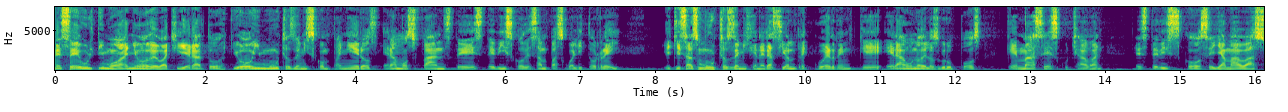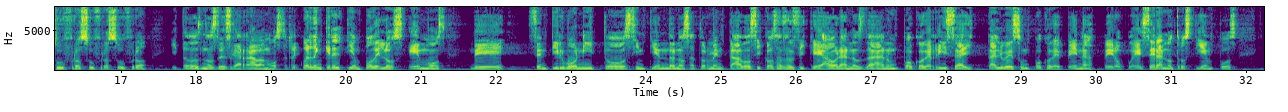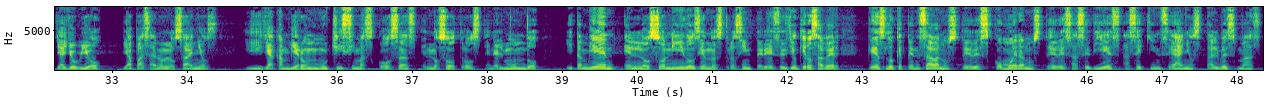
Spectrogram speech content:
En ese último año de bachillerato, yo y muchos de mis compañeros éramos fans de este disco de San Pascualito Rey, y quizás muchos de mi generación recuerden que era uno de los grupos que más se escuchaban. Este disco se llamaba Sufro, Sufro, Sufro, y todos nos desgarrábamos. Recuerden que era el tiempo de los emos, de sentir bonito, sintiéndonos atormentados y cosas así que ahora nos dan un poco de risa y tal vez un poco de pena, pero pues eran otros tiempos, ya llovió, ya pasaron los años y ya cambiaron muchísimas cosas en nosotros, en el mundo y también en los sonidos y en nuestros intereses. Yo quiero saber qué es lo que pensaban ustedes, cómo eran ustedes hace 10, hace 15 años, tal vez más.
